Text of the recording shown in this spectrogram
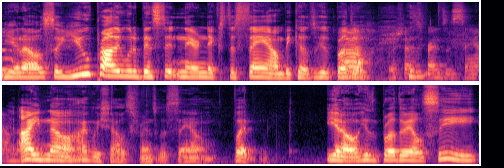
You know, so you probably would have been sitting there next to Sam because his brother. Oh, wish I was friends with Sam. I know. I wish I was friends with Sam, but you know, his brother LC,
